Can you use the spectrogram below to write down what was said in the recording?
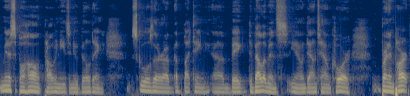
municipal hall probably needs a new building, schools that are abutting uh, big developments, you know, in downtown core, Brennan Park,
